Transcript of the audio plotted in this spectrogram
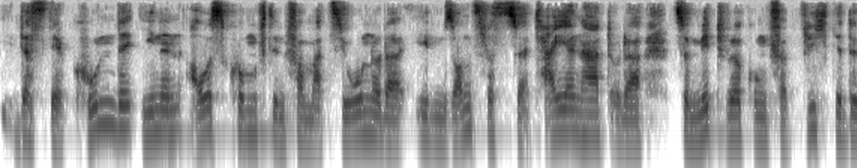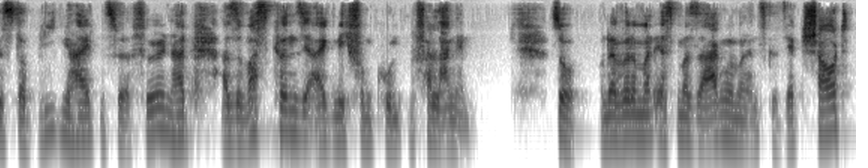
dass der Kunde Ihnen Auskunft, Informationen oder eben sonst was zu erteilen hat oder zur Mitwirkung verpflichtet ist, Obliegenheiten zu erfüllen hat? Also was können Sie eigentlich vom Kunden verlangen? So, und da würde man erstmal sagen, wenn man ins Gesetz schaut,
